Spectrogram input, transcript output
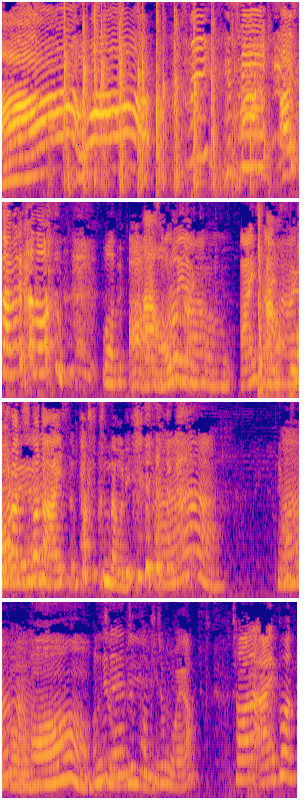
아 우와. It's me. It's me. 아이스 아메리카노. 와, 네. 아, 아, 아이스 얼어 아메리카노. 아이스 아, 아이스. 얼어 죽어도 아이스. 박수 친다 우리. 아. 대박 거. 아. 그쵸, 우리. 핸드폰 기종 뭐예요? 저는 아이폰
